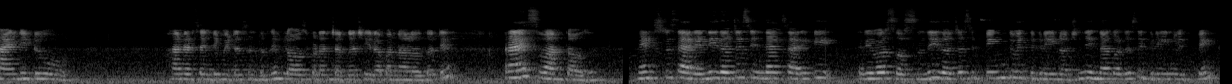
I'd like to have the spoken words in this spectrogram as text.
నైంటీ హండ్రెడ్ సెంటీమీటర్స్ ఉంటుంది. బ్లౌజ్ కూడా చక్కగా చీర పన్నాలతోటి. Price one thousand. Next saree అండి. ఇది వచ్చేసి ఇందాక శారీకి రివర్స్ వస్తుంది. ఇది వచ్చేసి పింక్ విత్ గ్రీన్ వచ్చింది. ఇందాక వచ్చేసి గ్రీన్ విత్ పింక్.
